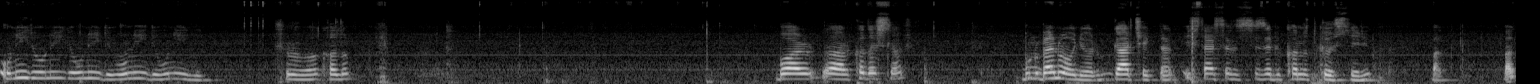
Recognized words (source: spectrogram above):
O neydi? O neydi? O neydi? O neydi? O neydi? Şuna bakalım. Bu arada arkadaşlar bunu ben oynuyorum gerçekten. İsterseniz size bir kanıt göstereyim. Bak. Bak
